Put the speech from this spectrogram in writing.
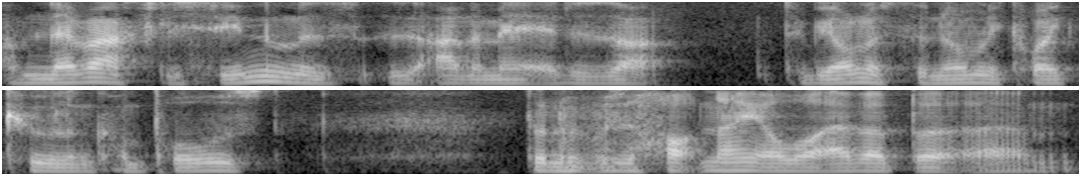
I've never actually seen them as, as animated as that. To be honest, they're normally quite cool and composed. Don't know if it was a hot night or whatever, but um,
